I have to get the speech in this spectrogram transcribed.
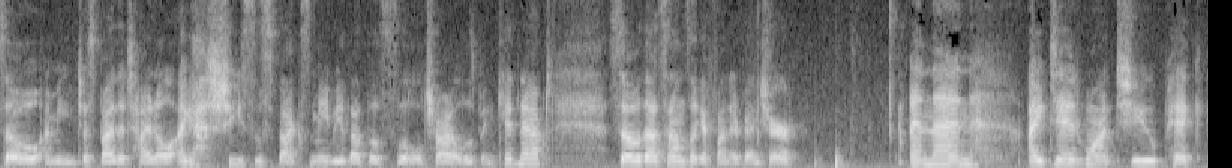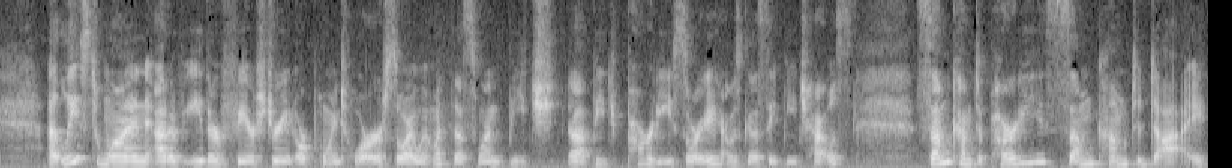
So, I mean, just by the title, I guess she suspects maybe that this little child has been kidnapped. So that sounds like a fun adventure. And then I did want to pick at least one out of either Fear Street or Point Horror, so I went with this one, Beach uh, Beach Party, sorry, I was gonna say Beach House. Some come to party, some come to die.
